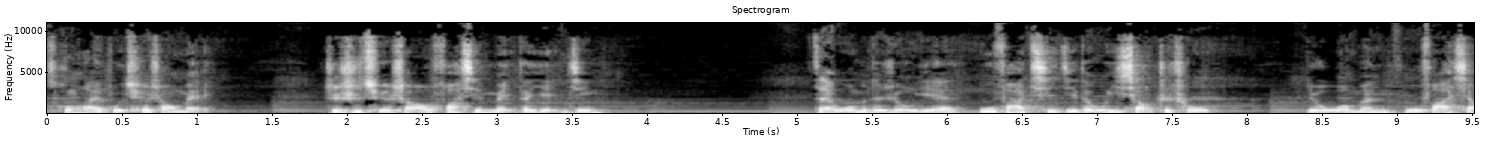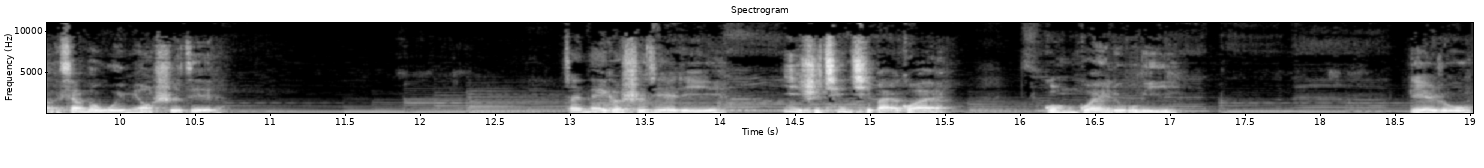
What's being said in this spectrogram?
从来不缺少美，只是缺少发现美的眼睛。在我们的肉眼无法企及的微小之处，有我们无法想象的微妙世界。在那个世界里，亦是千奇百怪，光怪陆离。例如，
